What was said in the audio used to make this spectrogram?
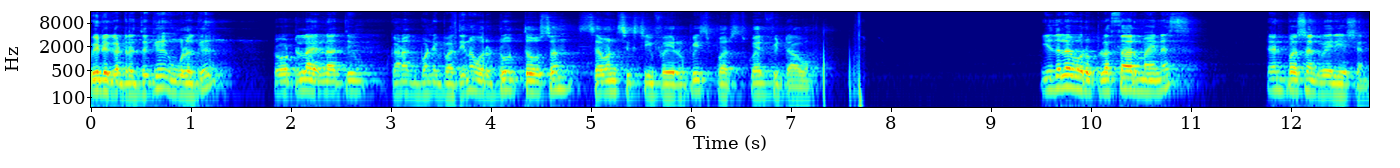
வீடு கட்டுறதுக்கு உங்களுக்கு டோட்டலாக எல்லாத்தையும் கணக்கு பண்ணி பார்த்தீங்கன்னா ஒரு two thousand seven sixty five rupees per square feet ஆகும். இதில் ஒரு plus or minus ten percent variation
